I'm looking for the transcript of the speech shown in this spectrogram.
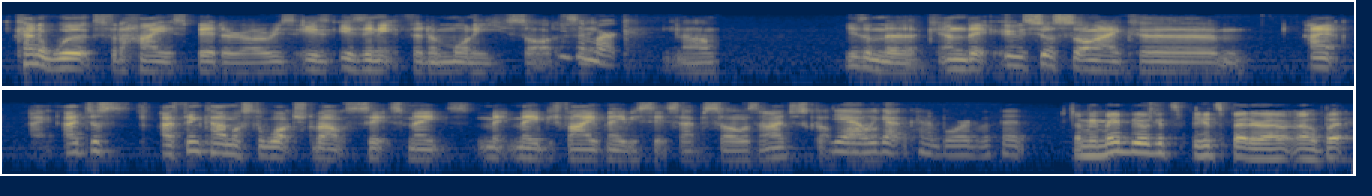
he kind of works for the highest bidder or is, is is in it for the money sort of thing. he's a merc. you know. he's a merc, and it, it was just sort of like um, I, I I just I think I must have watched about six, mates, maybe five, maybe six episodes, and I just got Yeah, bored. we got kind of bored with it. I mean, maybe it gets it gets better. I don't know, but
